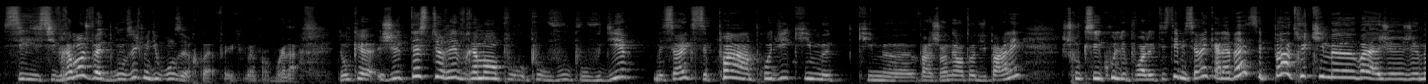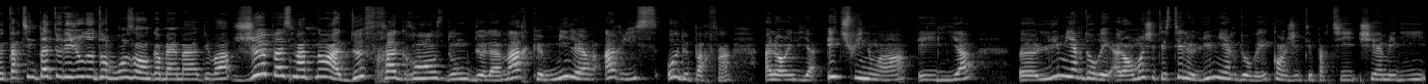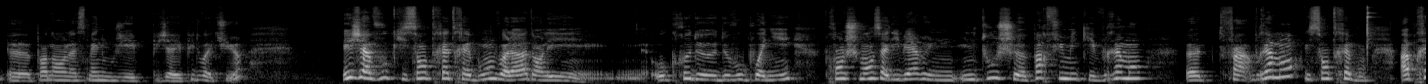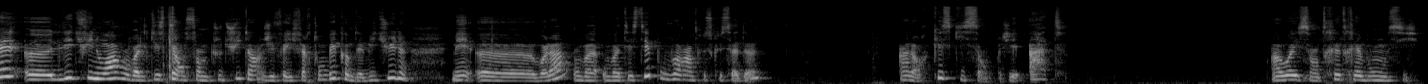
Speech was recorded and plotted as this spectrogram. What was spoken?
Si, si, vraiment je veux être bronzée, je mets du bronzer quoi. Enfin voilà. Donc euh, je testerai vraiment pour, pour vous, pour vous dire, mais c'est vrai que c'est pas un produit qui me qui me. Enfin, j'en ai entendu parler. Je trouve que c'est cool de pouvoir le tester, mais c'est vrai qu'à la base, c'est pas un truc qui me. Voilà, je, je me tartine pas tous les jours d'auto-bronzant quand même, hein, tu vois. Je passe maintenant à deux fragrances, donc de la marque Miller Harris, eau de parfum. Alors, il y a étui noir et il y a. Euh, lumière dorée. Alors moi j'ai testé le lumière dorée quand j'étais partie chez Amélie euh, pendant la semaine où j'avais plus de voiture. Et j'avoue qu'il sent très très bon, voilà, dans les, au creux de, vos poignets. Franchement, ça libère une, touche parfumée qui est vraiment... Euh, enfin, vraiment, il sent très bon. Après, euh, l'étui noir, on va le tester ensemble tout de suite. Hein. J'ai failli faire tomber comme d'habitude. Mais euh, voilà, on va, tester pour voir un peu ce que ça donne. Alors, qu'est-ce qu'il sent? J'ai hâte. Ah ouais, il sent très très bon aussi.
